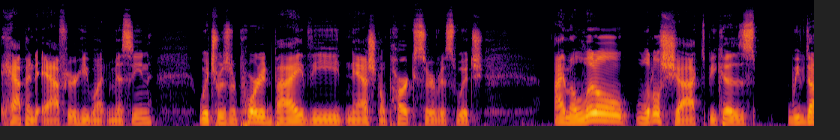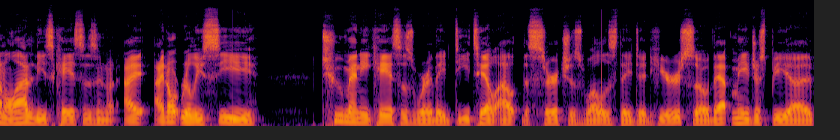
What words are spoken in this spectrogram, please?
happened after he went missing, which was reported by the National Park Service, which I'm a little little shocked because we've done a lot of these cases and I, I don't really see too many cases where they detail out the search as well as they did here. So that may just be a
